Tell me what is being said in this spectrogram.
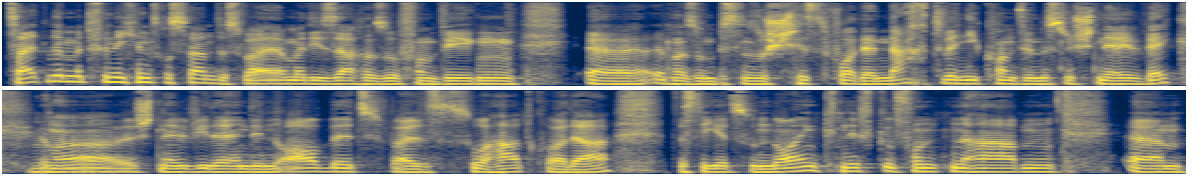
Zeitlimit finde ich interessant. Das war ja immer die Sache so von wegen äh, immer so ein bisschen so Schiss vor der Nacht, wenn die kommt. Wir müssen schnell weg, mhm. ne? schnell wieder in den Orbit, weil es ist so hardcore da. Dass sie jetzt so einen neuen Kniff gefunden haben, ähm,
